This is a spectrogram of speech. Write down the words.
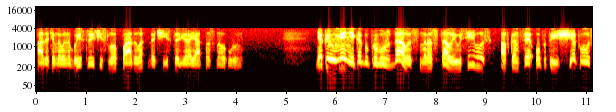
а затем довольно быстро их число падало до чисто вероятностного уровня. Некое умение как бы пробуждалось, нарастало и усиливалось, а в конце опыта исчерпывалось,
